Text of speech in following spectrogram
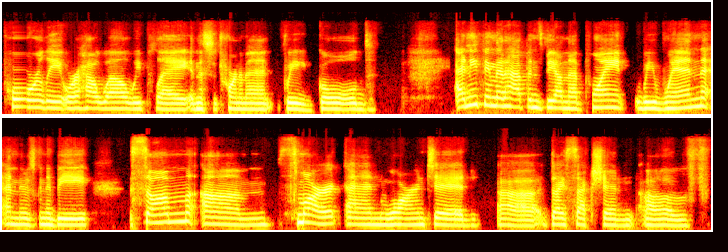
poorly or how well we play in this tournament. If we gold, anything that happens beyond that point, we win, and there's going to be some um, smart and warranted uh, dissection of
